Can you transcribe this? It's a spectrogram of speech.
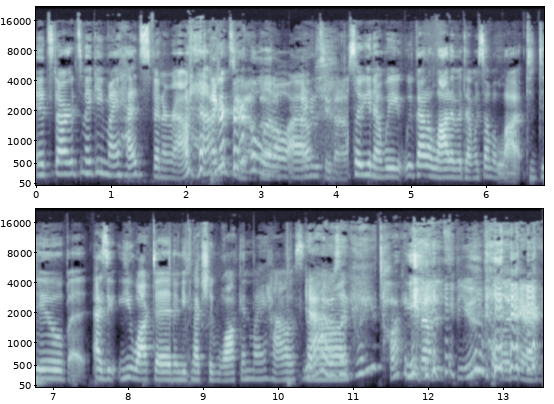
it starts making my head spin around after I can see that. a though. little while. I can see that. So you know we we've got a lot of it done. We still have a lot to do, but as you, you walked in and you can actually walk in my house. Now. Yeah, I was like, what are you talking about? It's beautiful in here.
